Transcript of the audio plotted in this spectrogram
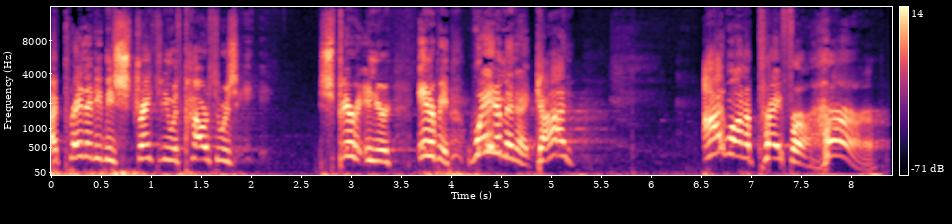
I pray that He may strengthen you with power through His Spirit in your inner being. Wait a minute, God. I want to pray for her.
